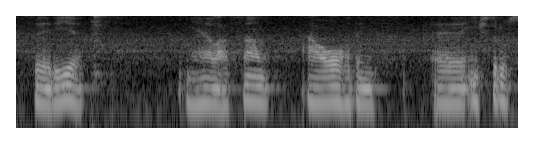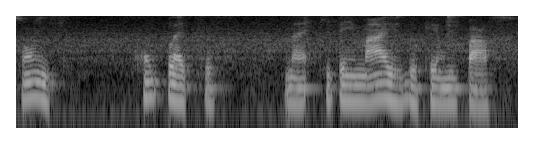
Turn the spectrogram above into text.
seria em relação a ordens, é, instruções complexas, né, que tem mais do que um passo.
